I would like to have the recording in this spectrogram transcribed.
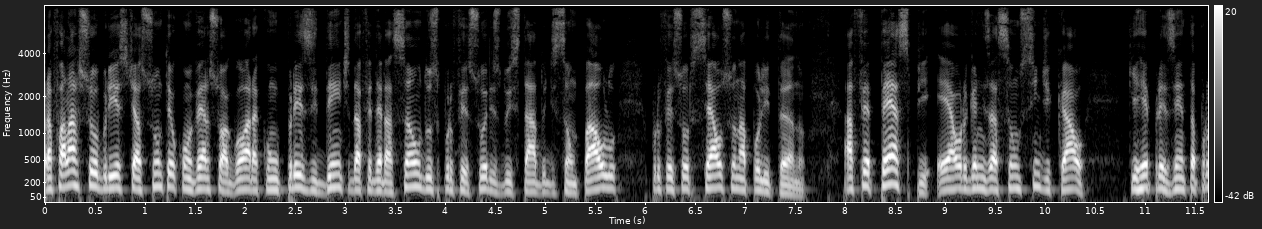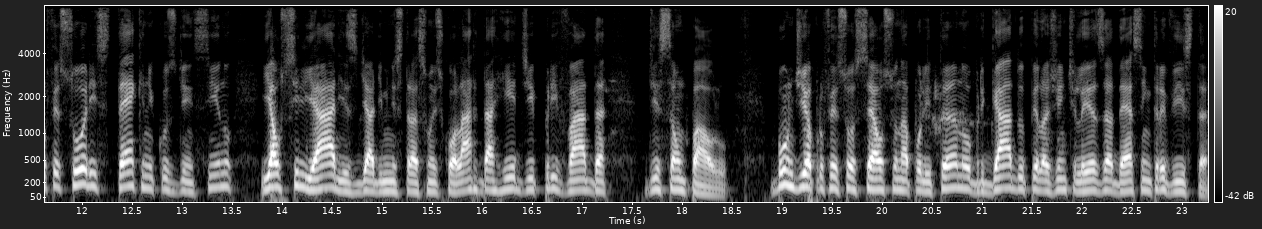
Para falar sobre este assunto, eu converso agora com o presidente da Federação dos Professores do Estado de São Paulo, professor Celso Napolitano. A FEPESP é a organização sindical que representa professores, técnicos de ensino e auxiliares de administração escolar da rede privada de São Paulo. Bom dia, professor Celso Napolitano. Obrigado pela gentileza dessa entrevista.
